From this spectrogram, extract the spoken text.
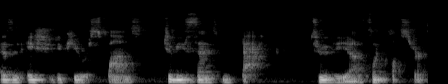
as an HTTP response to be sent back to the uh, Flink cluster.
